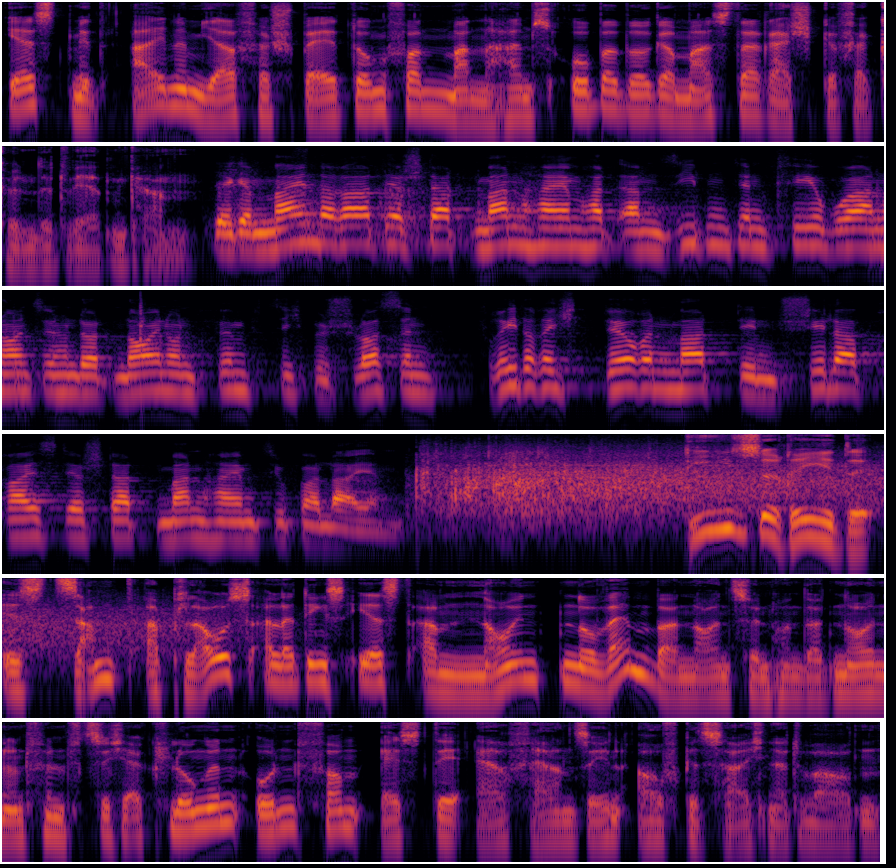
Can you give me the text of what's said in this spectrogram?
erst mit einem Jahr Verspätung von Mannheims Oberbürgermeister Reschke verkündet werden kann. Der Gemeinderat der Stadt Mannheim hat am 7. Februar 1959 beschlossen, Friedrich Dürrenmatt den Schillerpreis der Stadt Mannheim zu verleihen. Diese Rede ist samt Applaus allerdings erst am 9. November 1959 erklungen und vom SDR-Fernsehen aufgezeichnet worden.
